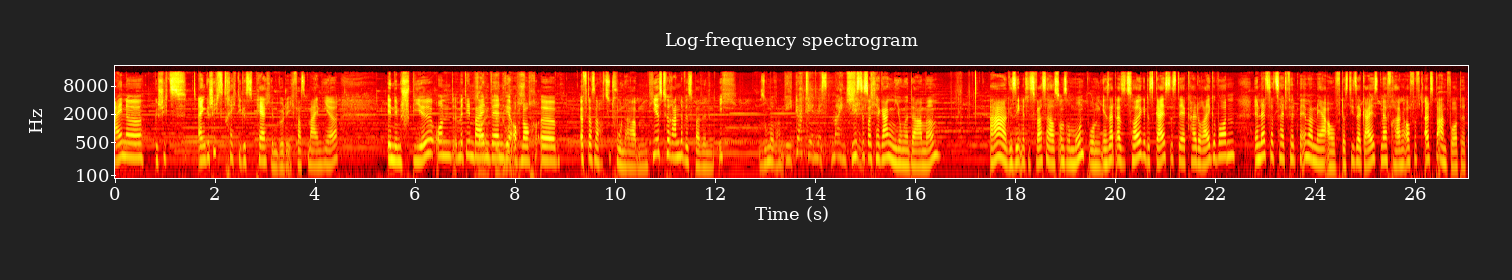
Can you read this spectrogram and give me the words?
Eine Geschichts ein geschichtsträchtiges Pärchen, würde ich fast meinen hier, in dem Spiel. Und mit den beiden Seid werden wir auch noch äh, öfters noch zu tun haben. Hier ist Tyrande Wisperwind. Ich zoome ran. Die Göttin ist mein Wie ist es euch ergangen, junge Dame? Ah, gesegnetes Wasser aus unserem Mondbrunnen. Ihr seid also Zeuge des Geistes der Kaldorei geworden? In letzter Zeit fällt mir immer mehr auf, dass dieser Geist mehr Fragen aufwirft als beantwortet.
